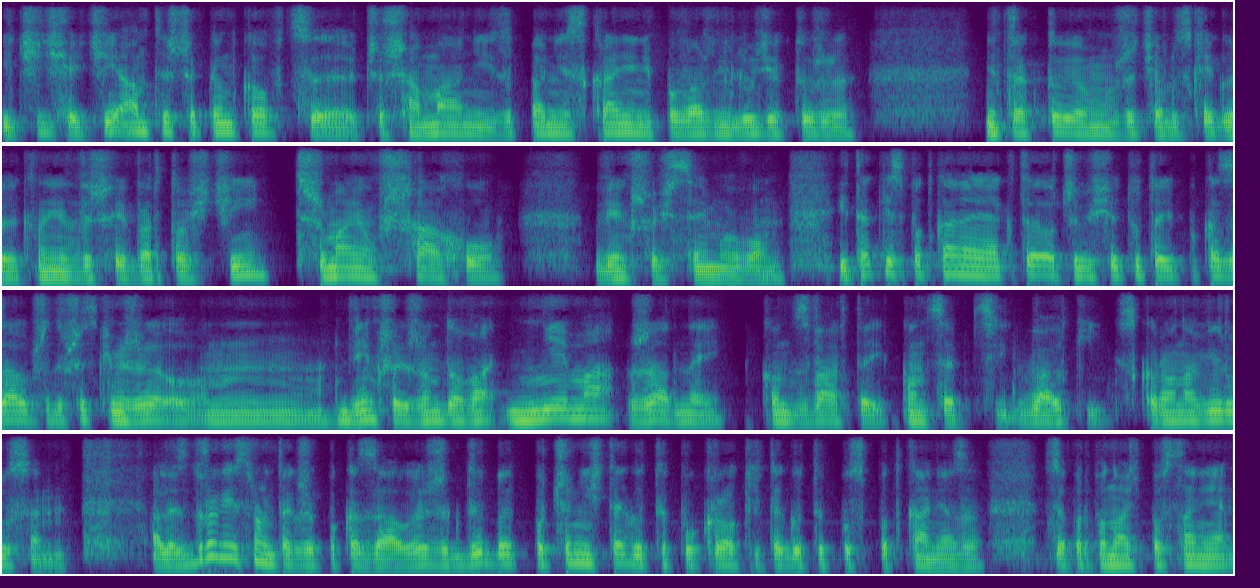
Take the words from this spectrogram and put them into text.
I ci dzisiaj, ci antyszczepionkowcy, czy szamani, zupełnie skrajnie niepoważni ludzie, którzy nie traktują życia ludzkiego jak najwyższej wartości, trzymają w szachu większość sejmową. I takie spotkania jak te oczywiście tutaj pokazały przede wszystkim, że um, większość rządowa nie ma żadnej zwartej koncepcji walki z koronawirusem. Ale z drugiej strony także pokazały, że gdyby poczynić tego typu kroki, tego typu spotkania, zaproponować powstanie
